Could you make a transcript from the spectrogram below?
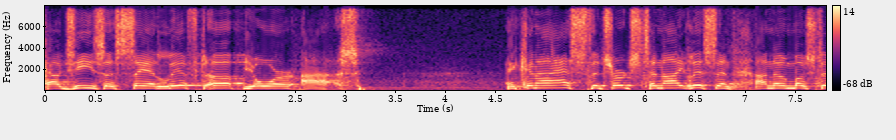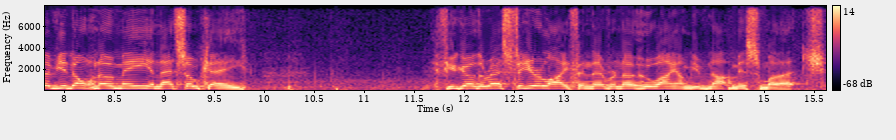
how Jesus said, Lift up your eyes. And can I ask the church tonight? Listen, I know most of you don't know me, and that's okay. If you go the rest of your life and never know who I am, you've not missed much.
